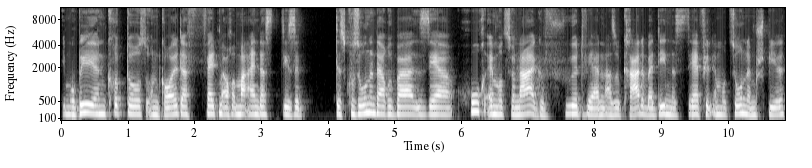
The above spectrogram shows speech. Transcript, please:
Immobilien, Kryptos und Gold, da fällt mir auch immer ein, dass diese Diskussionen darüber sehr hoch emotional geführt werden. Also gerade bei denen ist sehr viel Emotion im Spiel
